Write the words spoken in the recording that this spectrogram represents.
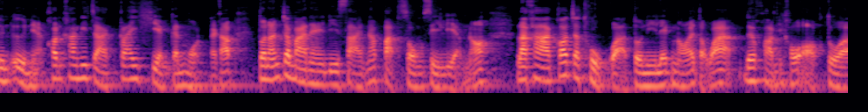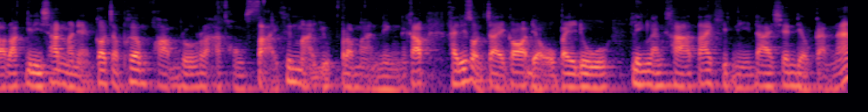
อื่นๆเนี่ยค่อนข้างที่จะใกล้เคียงกันหมดนะครับตัวนั้นจะมาในดีไซน์หน้าปัดทรงสี่เหลี่ยมเนาะราคาก็จะถูกกว่าตัวนี้เล็กน้อย แต่ว่าด้วยความที่เขาออกตัว Lux Edition มาเนี่ยก็จะเพิ่มความหรูหราของสายขึ้นมาอยู่ประมาณหนึ่งนะครับใครที่สนใจก็เดี๋ยวไปดูลิงก์ร้านค้าใต้คลิปนี้ได้เช่นเดียวกันนะ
